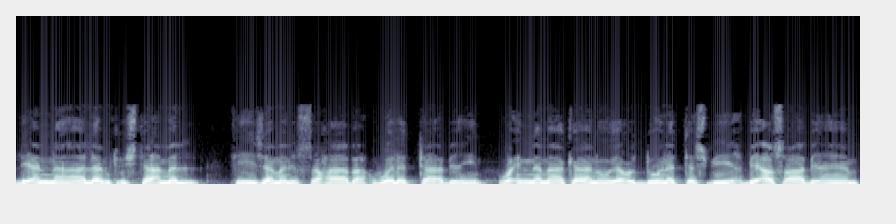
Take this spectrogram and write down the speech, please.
لأنها لم تستعمل في زمن الصحابة ولا التابعين وإنما كانوا يعدون التسبيح بأصابعهم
